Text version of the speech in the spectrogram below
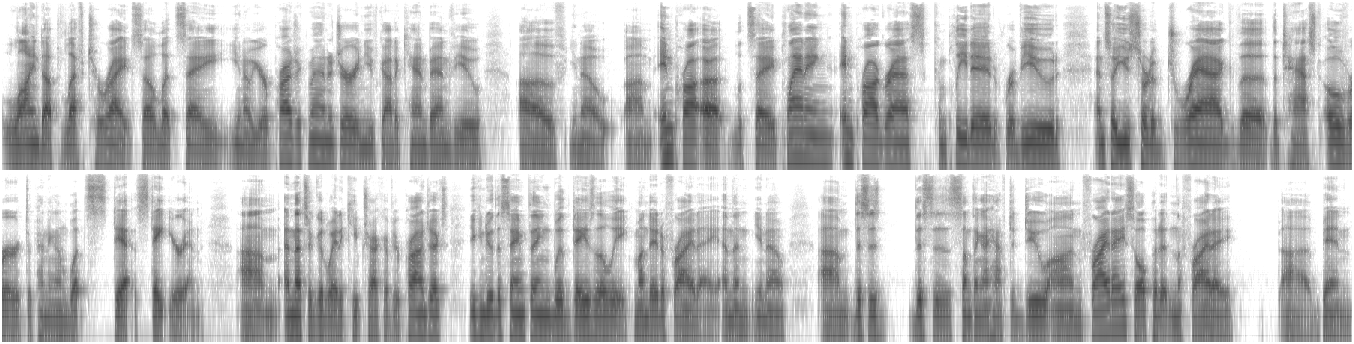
lined up left to right so let's say you know you're a project manager and you've got a kanban view of you know um, in pro uh, let's say planning in progress completed reviewed and so you sort of drag the the task over depending on what st- state you're in. Um, and that's a good way to keep track of your projects. You can do the same thing with days of the week monday to friday. And then you know um, this is this is something i have to do on friday so i'll put it in the friday uh, bin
